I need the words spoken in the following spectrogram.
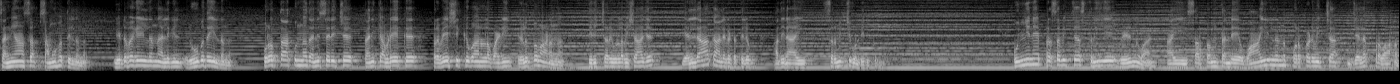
സന്യാസ സമൂഹത്തിൽ നിന്ന് ഇടവകയിൽ നിന്ന് അല്ലെങ്കിൽ രൂപതയിൽ നിന്ന് പുറത്താക്കുന്നതനുസരിച്ച് തനിക്ക് അവിടേക്ക് പ്രവേശിക്കുവാനുള്ള വഴി എളുപ്പമാണെന്ന് തിരിച്ചറിവുള്ള പിശാജ് എല്ലാ കാലഘട്ടത്തിലും അതിനായി ശ്രമിച്ചുകൊണ്ടിരിക്കുന്നു. കുഞ്ഞിനെ പ്രസവിച്ച സ്ത്രീയെ വിഴുങ്ങുവാൻ ആയി സർപ്പം തന്റെ വായിൽ നിന്ന് പുറപ്പെടുവിച്ച ജലപ്രവാഹം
